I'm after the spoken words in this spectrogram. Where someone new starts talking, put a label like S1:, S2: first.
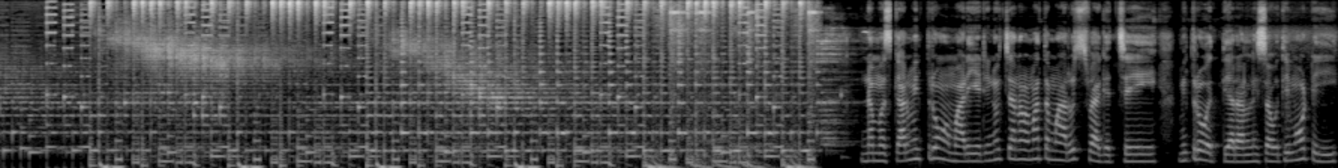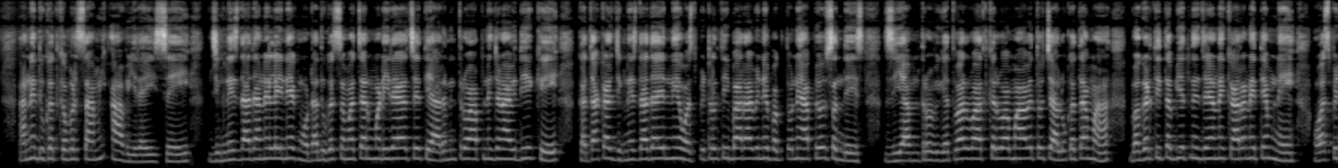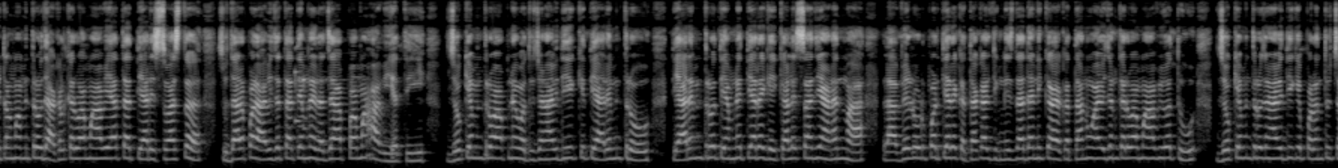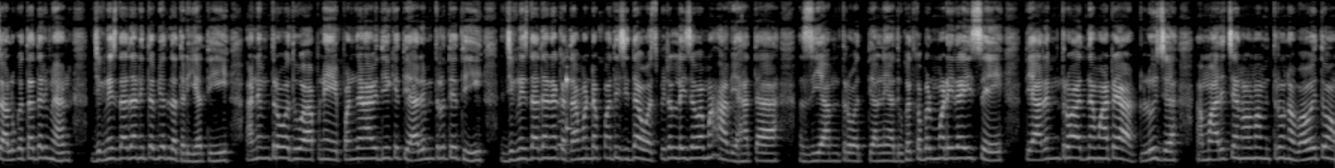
S1: Thank you. નમસ્કાર મિત્રો, અમારી એટીનું ચેનલમાં તમારું સ્વાગત છે. મિત્રો, અત્યારે હાલની સૌથી મોટી અને દુઃખદ ખબર સામે આવી રહી છે. જિગ્નેશ દાદાને લઈને એક મોટા દુઃખદ સમાચાર મળી રહ્યા છે. ત્યારે મિત્રો, આપને જણાવી દઈએ કે કથાકાર જિગ્નેશ દાદાને હોસ્પિટલથી બહાર આવીને ભક્તોને આપ્યો સંદેશ. જ્યાં મિત્રો, વિગતવાર વાત કરવામાં આવે તો ચાલુ કથામાં બગડતી તબિયતને જેને કારણે તેમને હોસ્પિટલમાં મિત્રો દાખલ કરવામાં આવ્યા હતા. ત્યારે સ્વાસ્થ્ય સુધારા પર આવી જતા તેમને રજા આપવામાં આવી હતી. જો કે મિત્રો આપને વધુ જણાવી દઈએ કે ત્યારે મિત્રો ત્યારે મિત્રો તેમણે ત્યારે ગઈકાલે સાંજે આણંદમાં લાભે રોડ પર ત્યારે કથાકાર જિગ્નેશ દાદાની કથાનું આયોજન કરવામાં આવ્યું હતું. જો કે મિત્રો જણાવી દઈએ કે પરંતુ ચાલુ કથા દરમિયાન જિગ્નેશ દાદાની તબિયત લથડી હતી. અને મિત્રો વધુ આપને એ પણ જણાવી દઈએ કે ત્યારે મિત્રો તેથી જિગ્નેશ દાદાના કથા મંડપમાંથી સીધા હોસ્પિટલ લઈ જવામાં આવ્યા હતા. જ્યાં મિત્રો, અત્યારની આ દુઃખદ ખબર મળી રહી છે. ત્યારે મિત્રો આજના માટે આટલું જ. અમારી ચેનલમાં મિત્રો નવા હોય તો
